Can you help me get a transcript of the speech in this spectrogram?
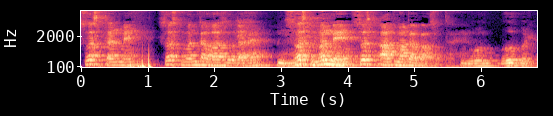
स्वस्थ तन में स्वस्थ मन का वास होता है। स्वस्थ मन में स्वस्थ आत्मा का वास होता है। बहुत बहुत बढ़िया।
